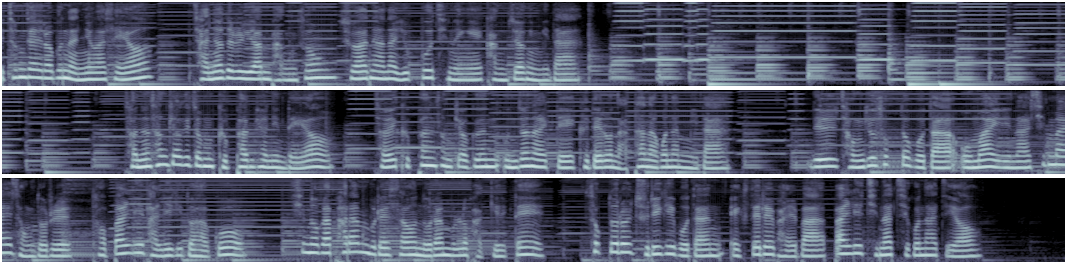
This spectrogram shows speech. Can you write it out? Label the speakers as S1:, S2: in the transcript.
S1: 애청자 여러분 안녕하세요. 자녀들을 위한 방송 주안의 하나 6부 진행의 강주영입니다. 저는 성격이 좀 급한 편인데요. 저의 급한 성격은 운전할 때 그대로 나타나곤 합니다. 늘 정규 속도보다 5마일이나 10마일 정도를 더 빨리 달리기도 하고 신호가 파란불에서 노란불로 바뀔 때 속도를 줄이기보단 엑셀을 밟아 빨리 지나치곤 하지요.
